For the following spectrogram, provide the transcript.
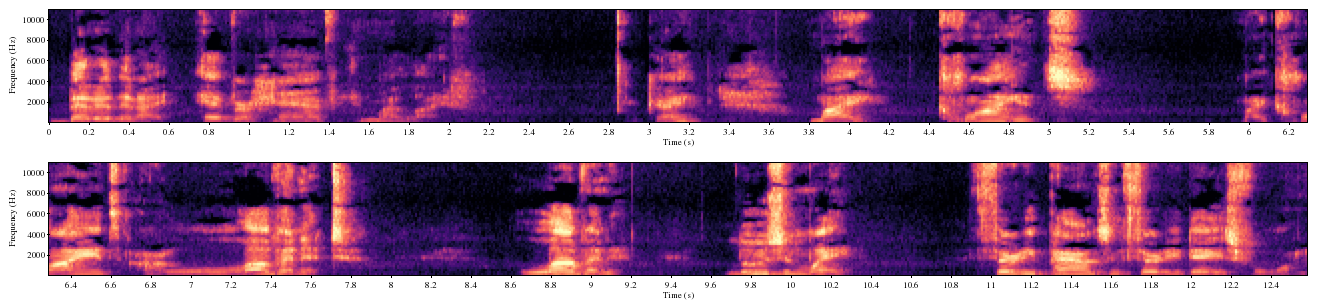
Better than I ever have in my life. Okay? My clients, my clients are loving it. Loving it. Losing weight. 30 pounds in 30 days for one.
